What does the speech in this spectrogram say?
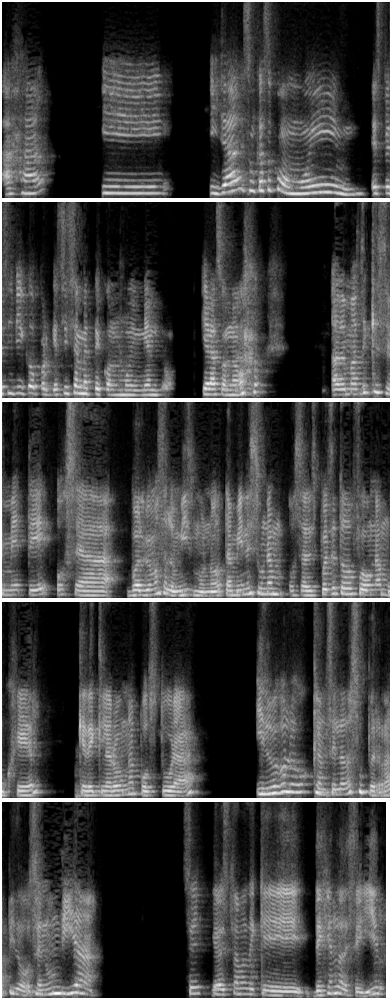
Ajá. Y y ya es un caso como muy específico porque sí se mete con movimiento, quieras o no. Además de que se mete, o sea, volvemos a lo mismo, ¿no? También es una, o sea, después de todo fue una mujer que declaró una postura y luego, luego cancelada súper rápido, o sea, en un día. Sí. Ya estaba de que déjenla de seguir,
